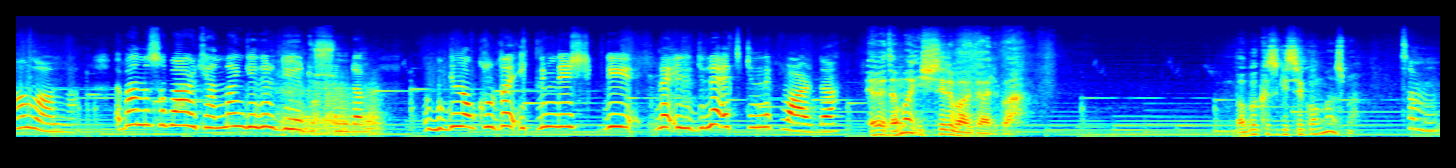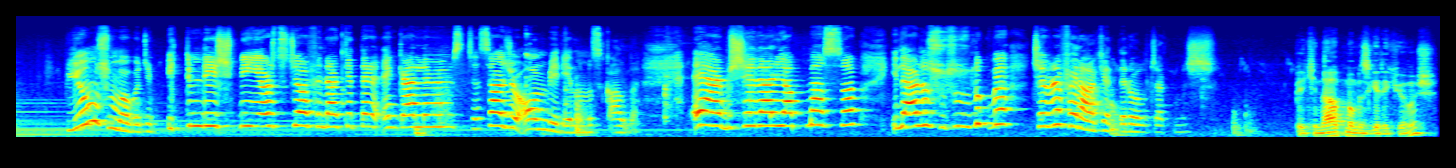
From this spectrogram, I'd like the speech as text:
Allah Allah. E ben de sabah erkenden gelir diye düşündüm. Bugün okulda iklim değişikliğiyle ilgili etkinlik vardı. Evet ama işleri var galiba. Baba kız gitsek olmaz mı? Tamam. Biliyor musun babacığım? İklim değişikliğinin yaratacağı felaketleri engellememiz için sadece 11 yılımız kaldı. Eğer bir şeyler yapmazsak ileride susuzluk ve çevre felaketleri olacakmış. Peki ne yapmamız gerekiyormuş?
